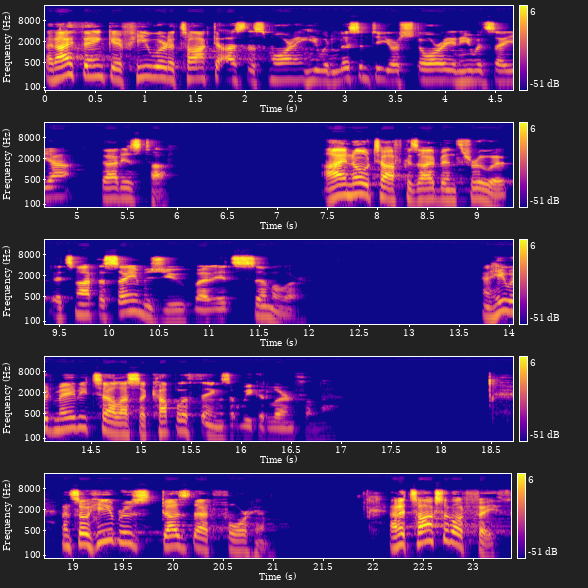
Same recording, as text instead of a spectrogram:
And I think if he were to talk to us this morning, he would listen to your story and he would say, Yeah, that is tough. I know tough because I've been through it. It's not the same as you, but it's similar. And he would maybe tell us a couple of things that we could learn from that. And so Hebrews does that for him. And it talks about faith.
